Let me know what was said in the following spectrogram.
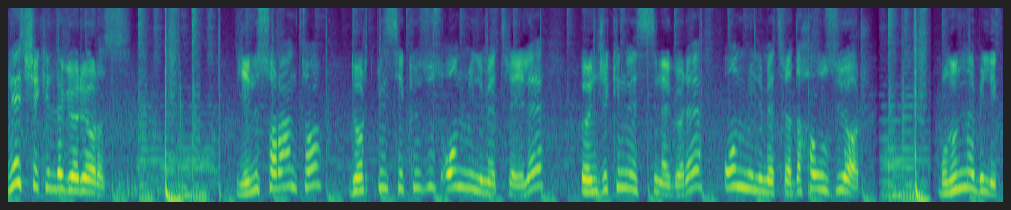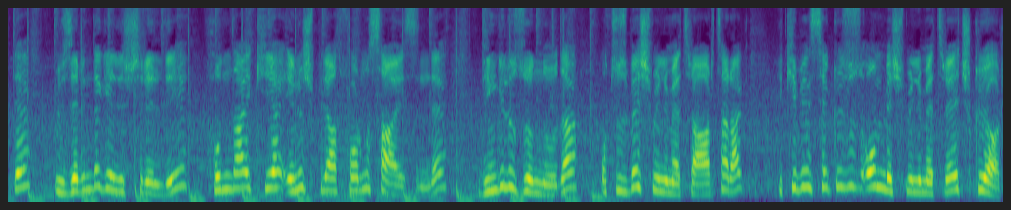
net şekilde görüyoruz. Yeni Sorento 4810 mm ile önceki nesline göre 10 mm daha uzuyor. Bununla birlikte üzerinde geliştirildiği Hyundai Kia N3 platformu sayesinde dingil uzunluğu da 35 mm artarak 2815 mm'ye çıkıyor.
